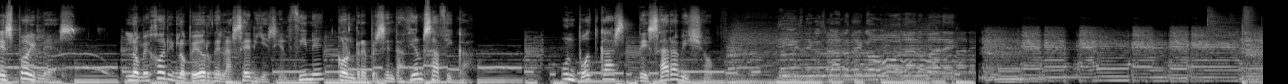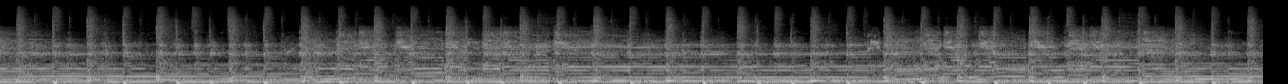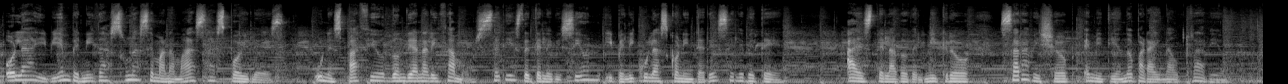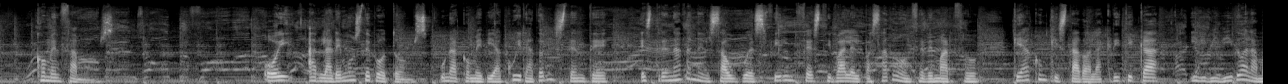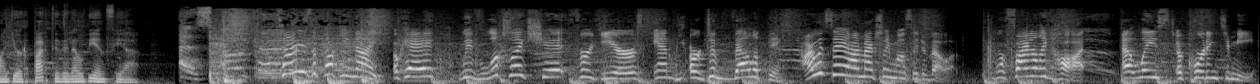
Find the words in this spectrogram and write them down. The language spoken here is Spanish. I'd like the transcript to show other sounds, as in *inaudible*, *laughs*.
Spoilers. Lo mejor y lo peor de las series y el cine con representación sáfica. Un podcast de Sara Bishop. Hola y bienvenidas una semana más a Spoilers, un espacio donde analizamos series de televisión y películas con interés LBT. A este lado del micro, Sara Bishop emitiendo para Inout Radio. Comenzamos. Hoy hablaremos de Bottoms, una comedia queer adolescente estrenada en el Southwest Film Festival el pasado 11 de marzo, que ha conquistado a la crítica y dividido a la mayor parte de la audiencia. Today's the fucking night, okay? We've looked like shit for years and we are developing. I would say I'm actually mostly developed. We're finally hot, at least according to me.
